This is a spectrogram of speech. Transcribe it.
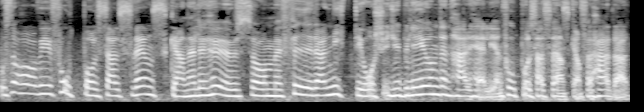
Och så har vi ju fotbollsallsvenskan, eller hur, som firar 90-årsjubileum den här helgen. Fotbollsallsvenskan för herrar.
